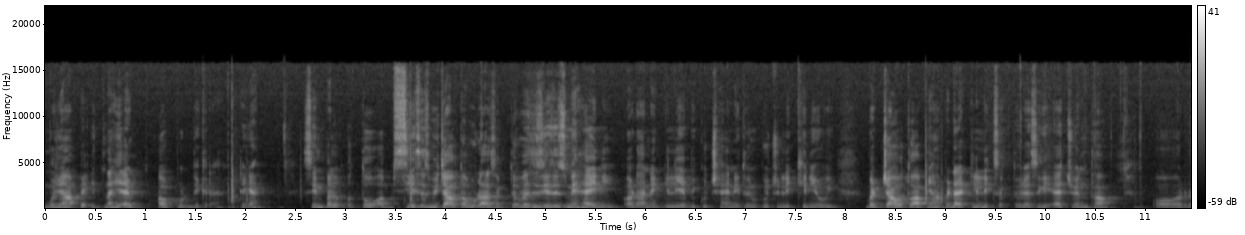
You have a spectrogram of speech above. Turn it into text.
मुझे यहाँ पे इतना ही आउटपुट दिख रहा है, ठीक है? सिंपल तो अब सी एस एस भी चाहो तो आप उड़ा सकते हो। वैसे सी एस एस में है ही नहीं, उड़ाने के लिए भी कुछ है नहीं तो कुछ लिखी नहीं होगी। बट चाहो तो आप यहाँ पे डायरेक्टली लिख सकते हो, जैसे कि एच वन था और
